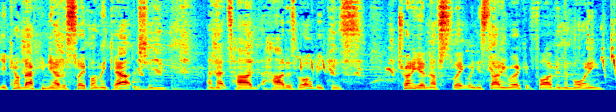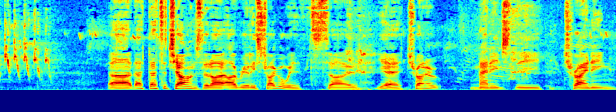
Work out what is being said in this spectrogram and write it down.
you come back and you have a sleep on the couch, and and that's hard hard as well because trying to get enough sleep when you're starting work at five in the morning. Uh, that that's a challenge that I, I really struggle with. So yeah, trying to manage the training,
